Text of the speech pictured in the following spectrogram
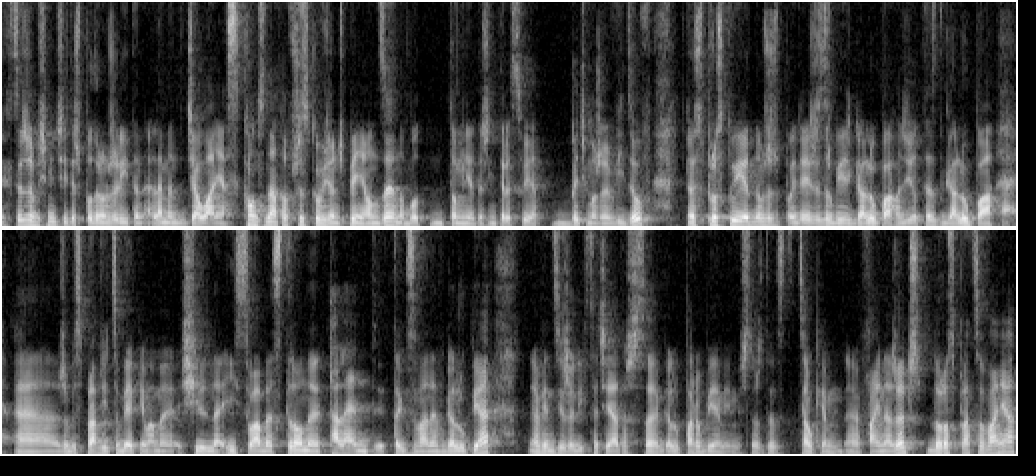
Chcę, żebyśmy dzisiaj też podrążyli ten element działania. Skąd na to wszystko wziąć pieniądze? No bo to mnie też interesuje, być może widzów. Sprostuję jedną rzecz. Powiedziałeś, że zrobiłeś galupa. Chodzi o test galupa, e, żeby sprawdzić sobie, jakie mamy silne i słabe strony, talenty tak zwane w galupie. A Więc jeżeli chcecie, ja też sobie galupa robiłem i myślę, że to jest całkiem e, fajna rzecz do rozpracowania.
